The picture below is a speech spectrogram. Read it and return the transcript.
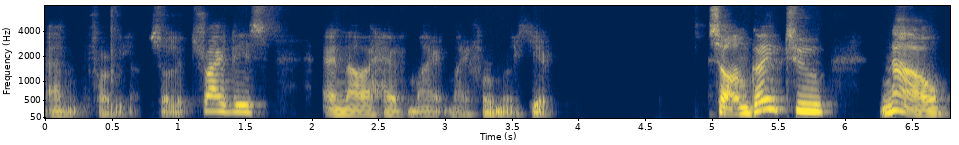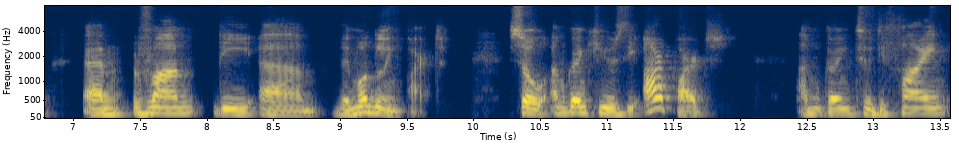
um, formula. So let's try this. And now I have my, my formula here. So I'm going to now um, run the, um, the modeling part. So I'm going to use the rpart. I'm going to define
